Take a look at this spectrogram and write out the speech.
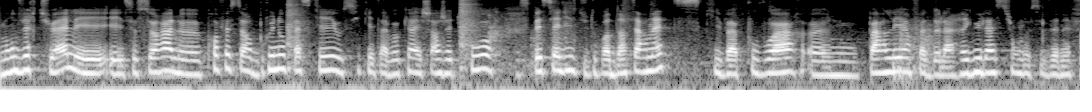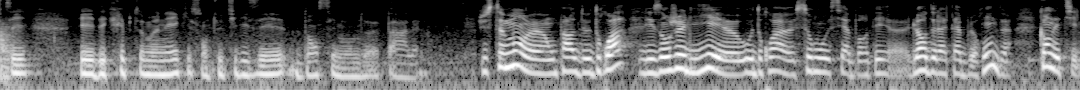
mondes virtuels et, ce sera le professeur Bruno Pasquier aussi, qui est avocat et chargé de cours, spécialiste du droit d'Internet, qui va pouvoir euh, nous parler en fait de la régulation de ces NFT et des crypto-monnaies qui sont utilisées dans ces mondes parallèles. Justement, euh, on parle de droit. Les enjeux liés euh, au droit euh, seront aussi abordés lors de la table ronde. Qu'en est-il?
